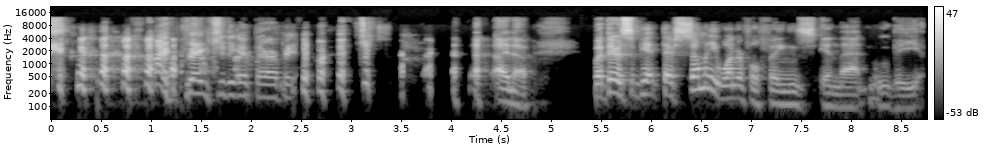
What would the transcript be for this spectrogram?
I begged you to get therapy. I know. But there's there's so many wonderful things in that movie.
